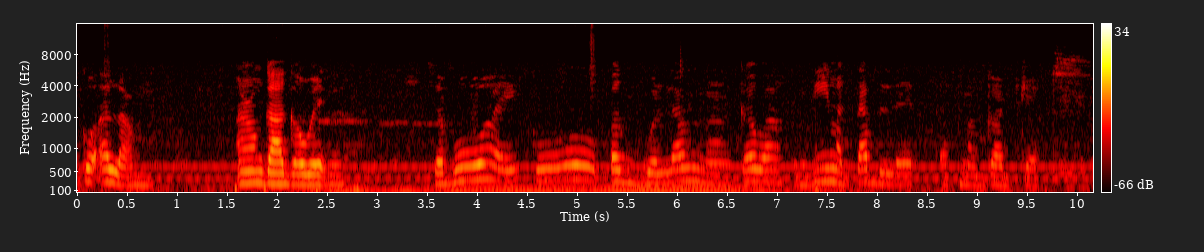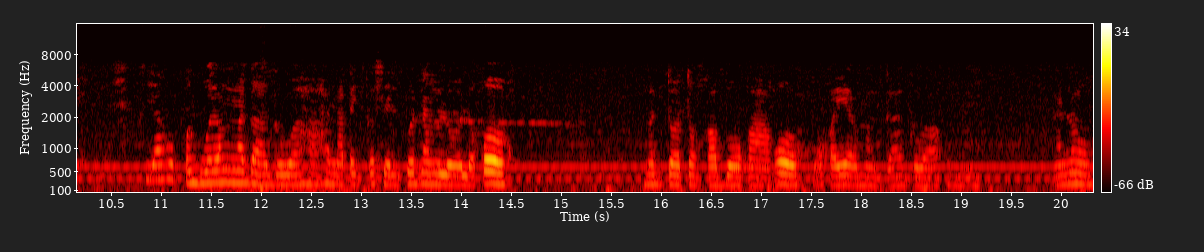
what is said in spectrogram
Hindi ko alam anong gagawin sa buhay ko pag walang magawa kundi mag-tablet at mag-gadgets. Kasi ako pag walang nagagawa, hahanapin ko cellphone ng lolo ko. Magtotokaboka ako. O kaya maggagawa ako ng ano,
